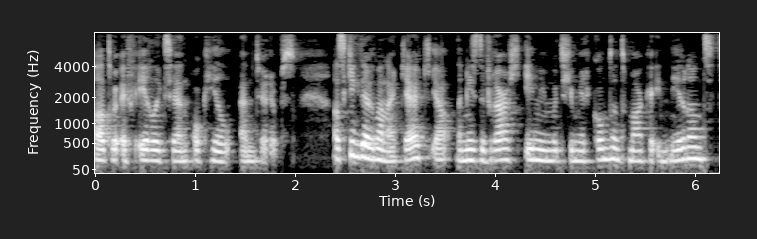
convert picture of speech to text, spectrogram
laten we even eerlijk zijn, ook heel Antwerps. Als ik daar dan naar kijk, ja, dan is de vraag, Amy, moet je meer content maken in Nederland?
